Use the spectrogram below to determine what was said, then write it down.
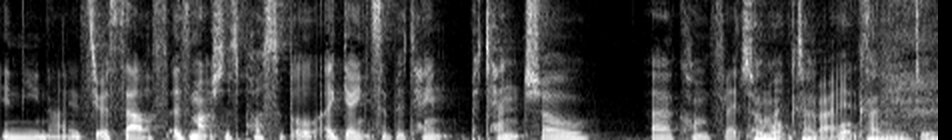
immunize yourself as much as possible against a poten- potential uh, conflict so what can, what can you do?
